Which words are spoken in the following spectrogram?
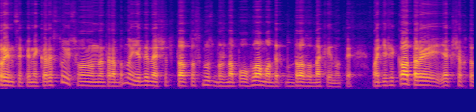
принципі не користуюсь, воно не треба. Ну єдине, що тут автосмуз можна по углам одразу накинути. Модифікатори, якщо хто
